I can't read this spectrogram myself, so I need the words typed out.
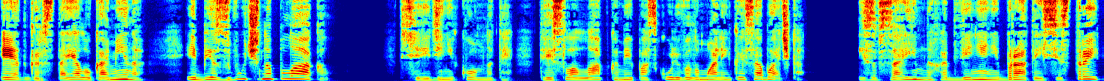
Эдгар стоял у камина и беззвучно плакал, в середине комнаты трясла лапками и поскуливала маленькая собачка. Из взаимных обвинений брата и сестры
